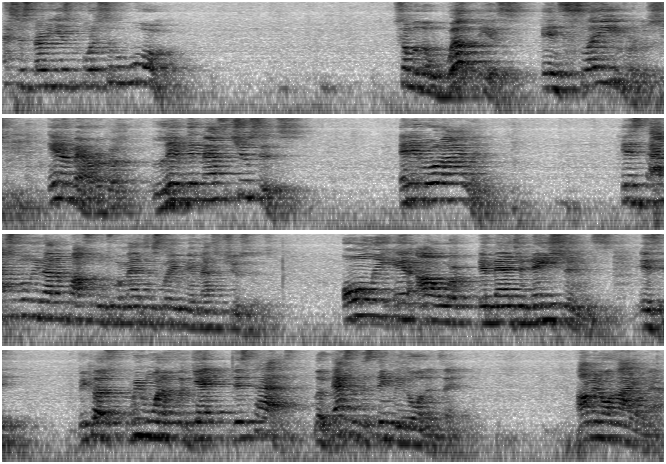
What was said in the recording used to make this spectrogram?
That's just 30 years before the Civil War. Some of the wealthiest enslavers in America lived in Massachusetts and in Rhode Island. It is absolutely not impossible to imagine slavery in Massachusetts. Only in our imaginations is it. Because we want to forget this past. Look, that's a distinctly northern thing. I'm in Ohio now.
